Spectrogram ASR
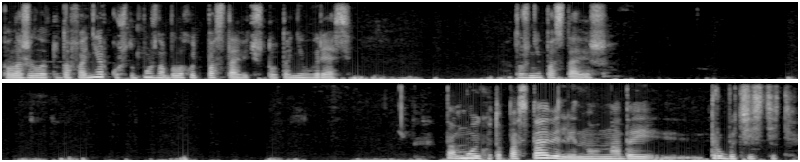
Положила туда фанерку, чтобы можно было хоть поставить что-то, не в грязь. А то не поставишь. Там мойку-то поставили, но надо и трубы чистить.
